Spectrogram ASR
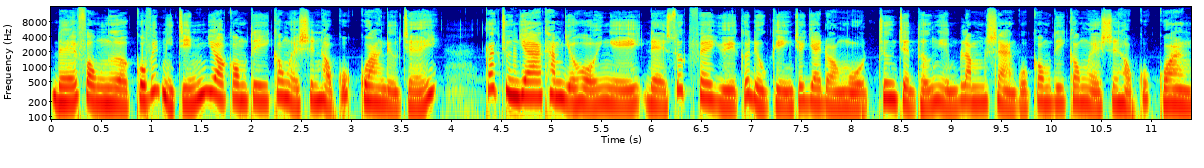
để phòng ngừa COVID-19 do công ty công nghệ sinh học quốc quang điều chế. Các chuyên gia tham dự hội nghị đề xuất phê duyệt có điều kiện cho giai đoạn 1 chương trình thử nghiệm lâm sàng của công ty công nghệ sinh học Quốc Quang.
